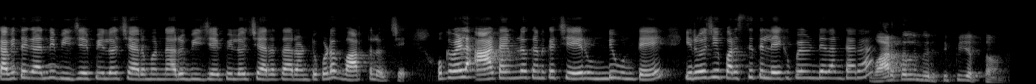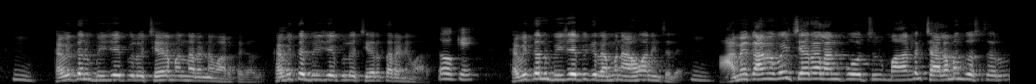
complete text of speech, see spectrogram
కవిత గారిని బీజేపీలో చేరమన్నారు బీజేపీలో చేరతారంటూ కూడా వార్తలు వచ్చాయి. ఒకవేళ ఆ టైంలో కనుక చేరు ఉండి ఉంటే ఈ రోజు ఈ పరిస్థితి లేకపోయి ఉండేదంటారా? వార్తలను మీరు తిప్పి చెప్తా ఉన్నారు. కవితను బీజేపీలో చేరమన్నారన్న వార్త కాదు. కవిత బీజేపీలో చేరతారనే వార్త. ఓకే. కవితను బీజేపీకి రమ్మని ఆహ్వానించలే. ఆమెకు ఆమె పోయి చేరాలనుకోవచ్చు. మా దాంట్లోకి చాలామంది వస్తారు.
